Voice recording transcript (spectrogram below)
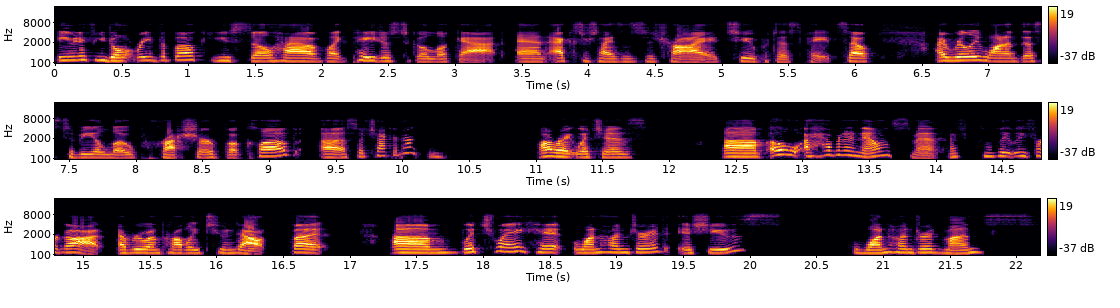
even if you don't read the book, you still have like pages to go look at and exercises to try to participate. So I really wanted this to be a low pressure book club. Uh, so check it out. All right, witches. Um, oh, I have an announcement. I completely forgot. Everyone probably tuned out, but um, Witch Way hit 100 issues, 100 months.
